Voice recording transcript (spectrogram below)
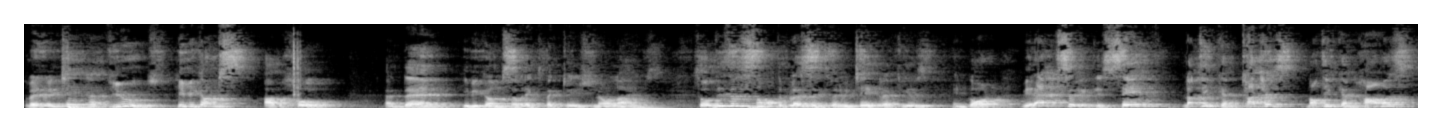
When we take refuge, He becomes our hope, and then He becomes our expectation in our lives." So these are some of the blessings when we take refuge in God. We are absolutely safe. Nothing can touch us. Nothing can harm us.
